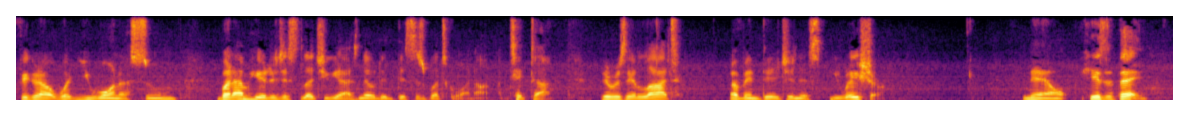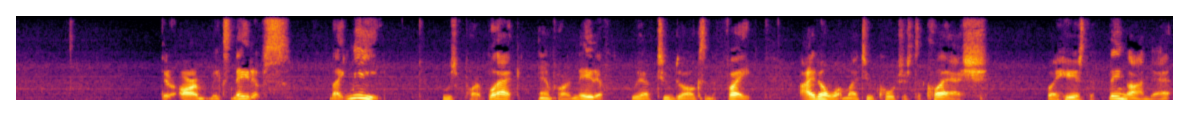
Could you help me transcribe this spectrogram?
figure out what you want to assume but I'm here to just let you guys know that this is what's going on. TikTok, there is a lot of indigenous erasure. Now, here's the thing there are mixed natives, like me, who's part black and part native, who have two dogs in the fight. I don't want my two cultures to clash. But here's the thing on that,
